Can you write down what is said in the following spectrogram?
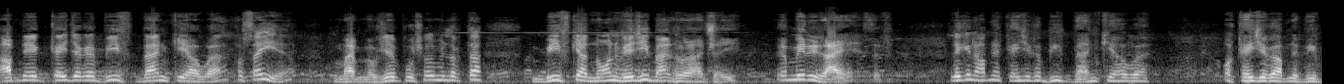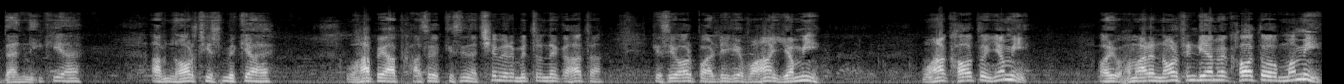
आपने एक कई जगह बीफ बैन किया हुआ है, और सही है। मैं, मुझे पूछो, मुझे लगता बीफ क्या नॉन वेज ही बैन होना चाहिए। मेरी राय है, सिर्फ़। लेकिन आपने कई जगह बीफ बैन किया हुआ है, और कई जगह आपने बीफ बैन नहीं किया है। अब नॉर्थ ईस्ट में क्या है? वहाँ पे आप खा सकते किसी ने, अच्छे मेरे मित्र ने कहा था, किसी और पार्टी के, वहाँ यमी वहाँ खाओ तो यमी और हमारे नॉर्थ इंडिया में खाओ तो मम्मी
